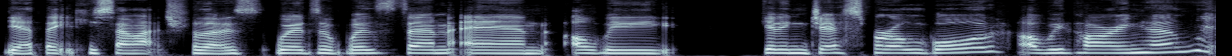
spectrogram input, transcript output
yeah, thank you so much for those words of wisdom. And I'll be getting Jasper on board? Are we hiring him?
